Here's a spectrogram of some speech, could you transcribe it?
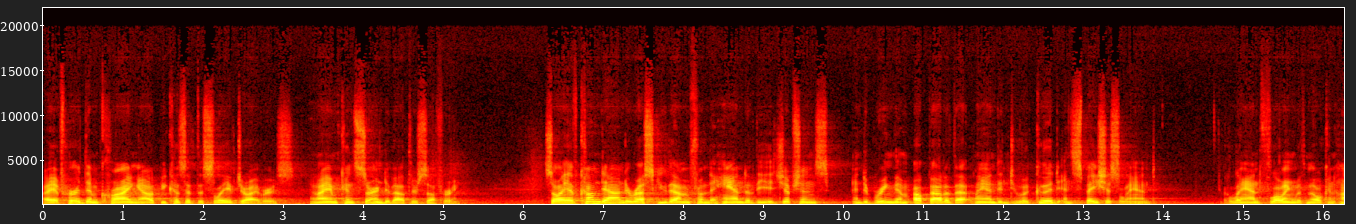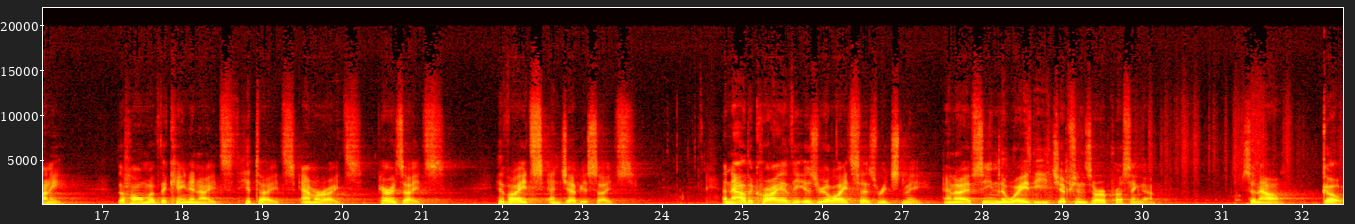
I have heard them crying out because of the slave drivers, and I am concerned about their suffering. So I have come down to rescue them from the hand of the Egyptians and to bring them up out of that land into a good and spacious land, a land flowing with milk and honey, the home of the Canaanites, Hittites, Amorites, Perizzites, Hivites, and Jebusites. And now the cry of the Israelites has reached me and I have seen the way the Egyptians are oppressing them. So now, go.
